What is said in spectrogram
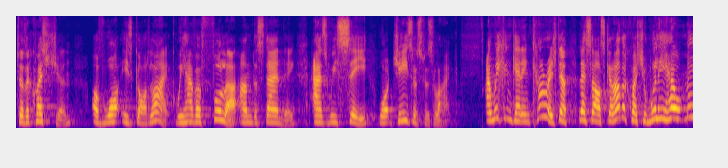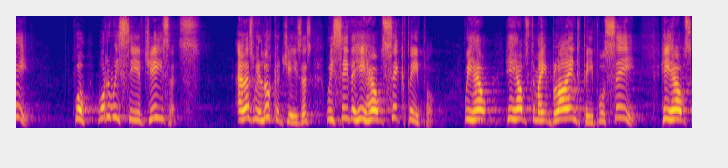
to the question of what is God like. We have a fuller understanding as we see what Jesus was like. And we can get encouraged. Now, let's ask another question Will he help me? Well, what do we see of Jesus? And as we look at Jesus, we see that he helps sick people. We help, he helps to make blind people see. He helps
